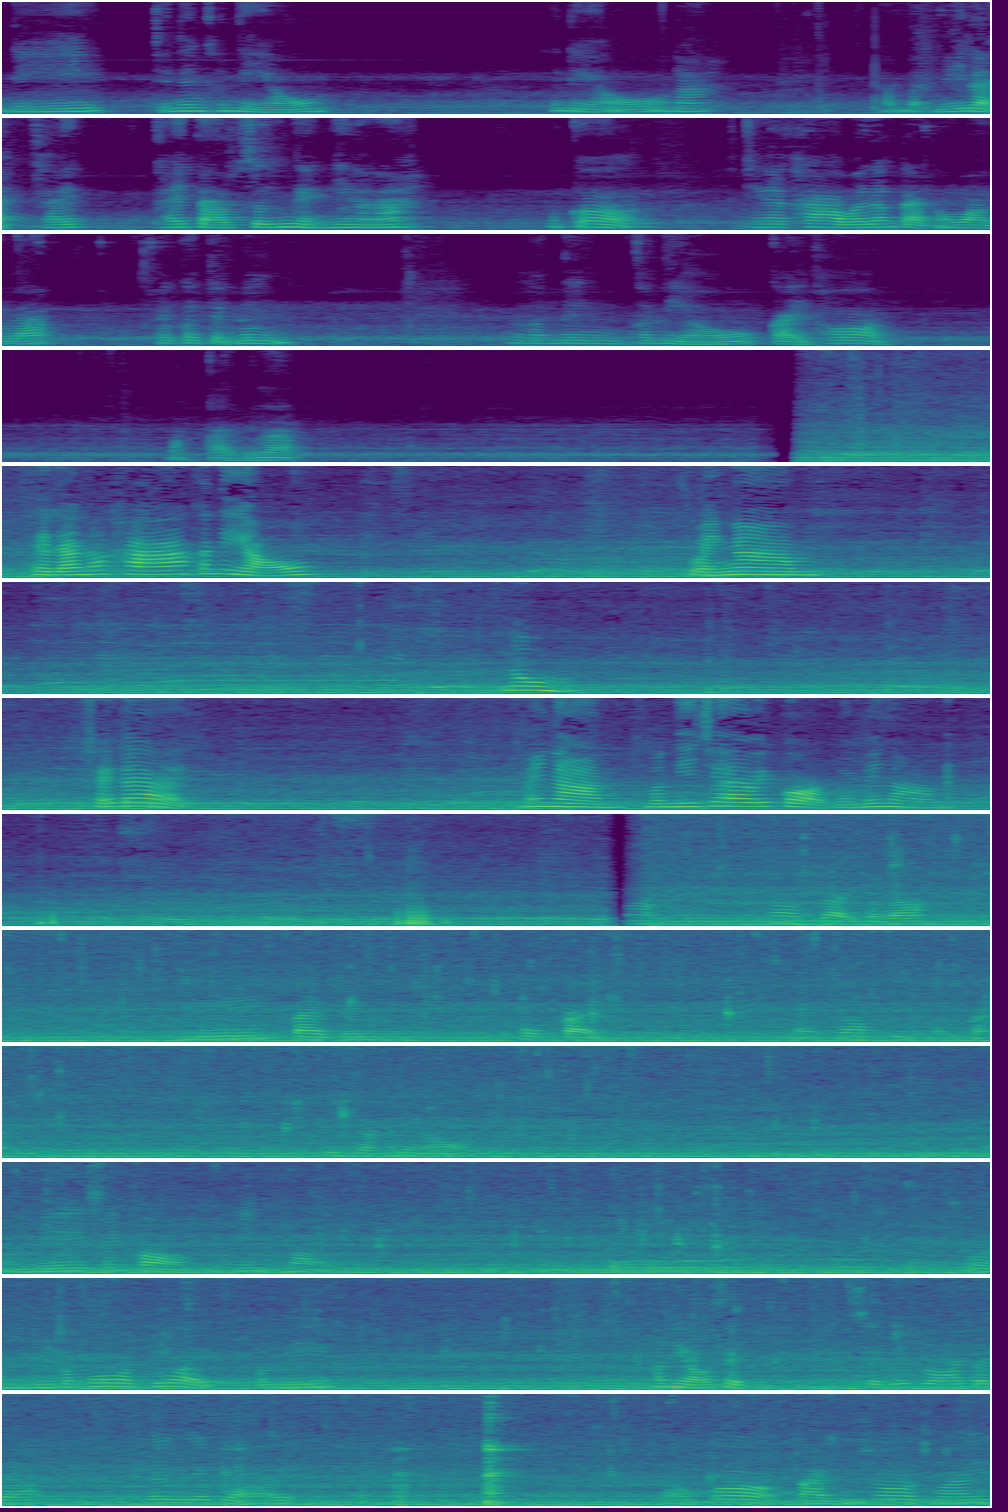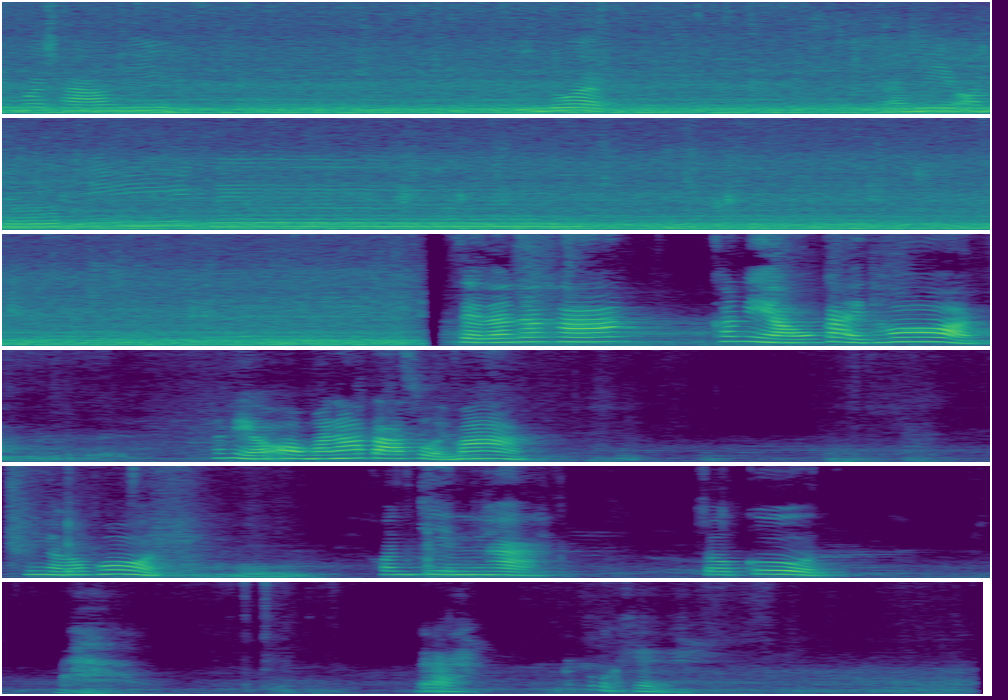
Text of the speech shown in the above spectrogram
นนี้จะนึ่งข้าวเหนียวข้าวเหนียวนะทำแบบนี้แหละ ใช้ใช้เตาซึ้งอย่างนี้นะนะ แล้วก็แช่ข้าวไว้ตั้งแต่กลางวันละ แล้วก็จะนึ่ง แล้วก็นึ่งข้าวเหนียวไก่ทอด หมักไก่ไว้ละ เสร็จแล้วนะคะข้าวเหนียว สวยงาม นุ่ม ใช้ได้ ไม่นาน วันนี้แช่ไว้ก่อนเลยไม่นานอะทอดไก่กันละนนี้ไก่เป็นอกไก่แอนชอบกินอกไก่กินกับข้าวเหนียว อันนี้ไส้กรอกนิดหน่อย ส่วนนี้ข้าวโพดด้วยตอนนี้ข้าวเหนียวเสร็จ เสร็จเรียบร้อยไปแล้ว นึ่งเรียบร้อย แล้วก็ไก่ที่ทอดไว้เมื่อเช้านี้ กินด้วย แต่มีออเดอร์ฟนิดนึงเสร็จแล้วนะคะข้าวเหนียวไก่ทอดข้าวเหนียวออกมาหน้าตาสวยมากนี่ค่ะข้าวโพด คนกินค่ะโจ 哎 ok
